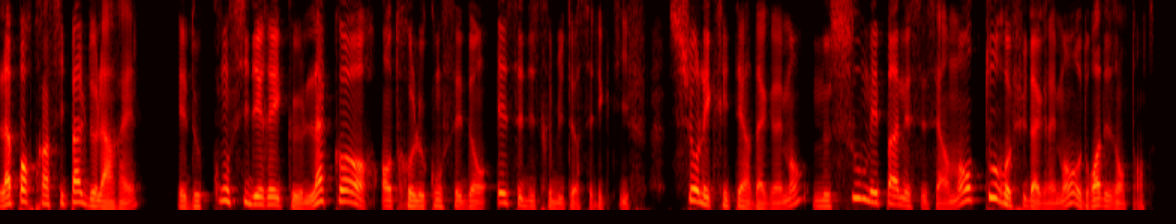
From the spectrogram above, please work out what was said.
L'apport principal de l'arrêt est de considérer que l'accord entre le concédant et ses distributeurs sélectifs sur les critères d'agrément ne soumet pas nécessairement tout refus d'agrément au droit des ententes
